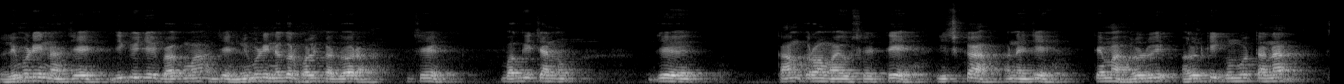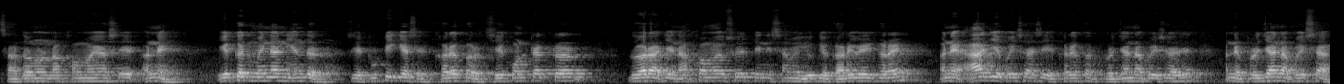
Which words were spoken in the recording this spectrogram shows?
લીંબડીના જે દિગ્વિજય બાગમાં જે લીમડી નગરપાલિકા દ્વારા જે બગીચાનું જે કામ કરવામાં આવ્યું છે તે હિંચકા અને જે તેમાં હળવી હલકી ગુણવત્તાના સાધનો નાખવામાં આવ્યા છે અને એક જ મહિનાની અંદર જે તૂટી ગયા છે, ખરેખર જે કોન્ટ્રાક્ટર દ્વારા જે નાખવામાં આવ્યું છે તેની સામે યોગ્ય કાર્યવાહી કરાય અને આ જે પૈસા છે ખરેખર પ્રજાના પૈસા છે અને પ્રજાના પૈસા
